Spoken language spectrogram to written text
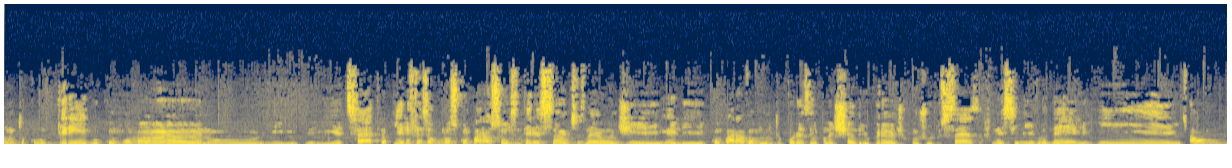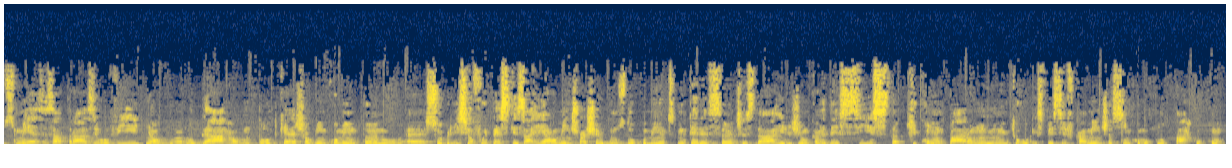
muito com grego, com romano e, e, etc. E ele fez algumas comparações interessantes, né? Onde ele comparava muito, por exemplo, Alexandre o Grande com Júlio César nesse livro dele. E aos meses atrás eu ouvi em algum lugar, algum podcast, alguém comentando é, sobre isso. Eu fui pesquisar realmente eu achei alguns documentos interessantes da religião kardecista que comparam muito, especificamente assim como Plutarco comparou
